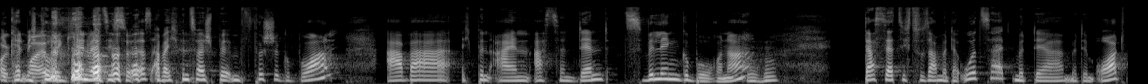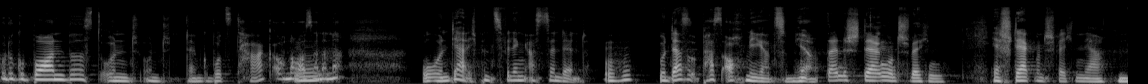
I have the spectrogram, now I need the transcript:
ihr könnt mich korrigieren, wenn es nicht so ist, aber ich bin zum Beispiel im Fische geboren, aber ich bin ein Aszendent Zwilling geborener. Mhm. Das setzt sich zusammen mit der Uhrzeit, mit, der, mit dem Ort, wo du geboren bist und, und deinem Geburtstag auch Mhm. noch auseinander. Und ja, ich bin Zwilling Aszendent. Mhm. Und das passt auch mega zu mir. Deine Stärken und Schwächen. Ja, Stärken und Schwächen, ja. Hm.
